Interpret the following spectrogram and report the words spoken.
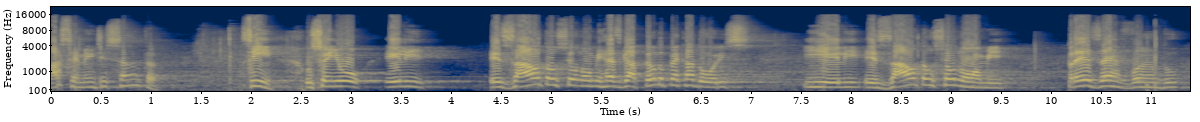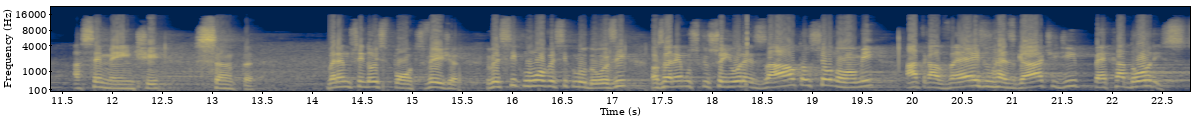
a semente santa. Sim, o Senhor, ele exalta o seu nome resgatando pecadores e ele exalta o seu nome preservando a semente santa. Veremos em dois pontos. Veja, do versículo 1 ao versículo 12, nós veremos que o Senhor exalta o seu nome através do resgate de pecadores.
